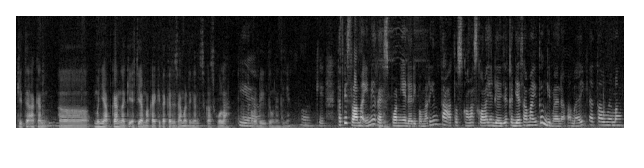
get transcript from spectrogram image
kita akan eh, menyiapkan lagi SDM makanya kita kerjasama dengan sekolah-sekolah Iya. prodi itu nantinya Oke, tapi selama ini responnya dari pemerintah atau sekolah-sekolah yang diajak kerjasama itu gimana Pak? Baik atau memang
